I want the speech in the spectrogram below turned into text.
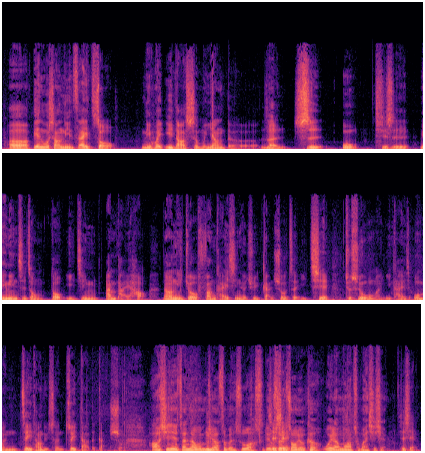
呃，便路上你在走。你会遇到什么样的人事物？其实冥冥之中都已经安排好，然后你就放开心的去感受这一切，就是我们一开始我们这一趟旅程最大的感受。好，谢谢展展，我们介绍这本书啊，《十六岁壮游客》，蔚蓝文化出版，谢谢，谢谢。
